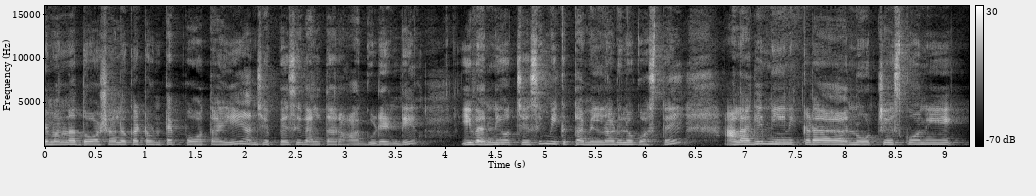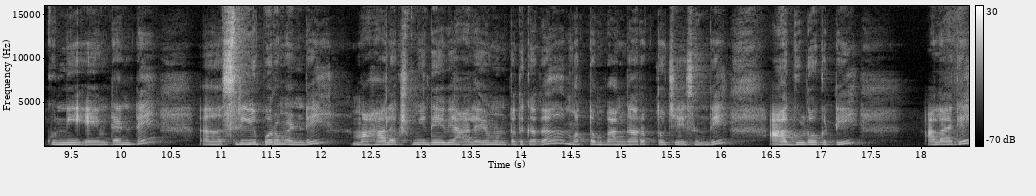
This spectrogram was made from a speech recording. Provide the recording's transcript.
ఏమన్నా దోషాలు గట్రా ఉంటే పోతాయి అని చెప్పేసి వెళ్తారు ఆ గుడి అండి ఇవన్నీ వచ్చేసి మీకు తమిళనాడులోకి వస్తాయి. అలాగే నేను ఇక్కడ నోట్ చేసుకొని కొన్ని ఏమిటంటే శ్రీపురం అండి. మహాలక్ష్మీదేవి ఆలయం ఉంటుంది కదా మొత్తం బంగారంతో చేసింది. ఆ గుడి ఒకటి అలాగే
